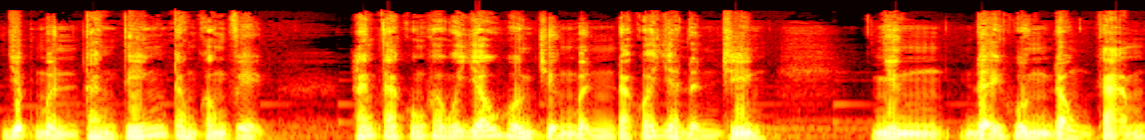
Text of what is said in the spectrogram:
giúp mình thăng tiến trong công việc. Hắn ta cũng không có giấu Huân chuyện mình đã có gia đình riêng. Nhưng để Huân đồng cảm,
